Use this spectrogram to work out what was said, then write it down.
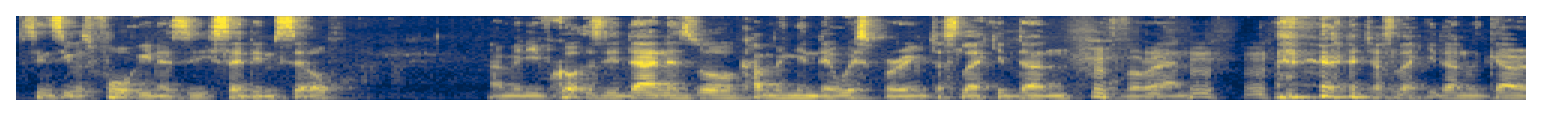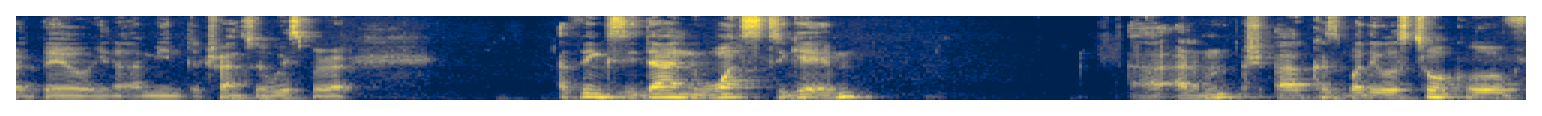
since he was fourteen, as he said himself. I mean, you've got Zidane as well coming in there whispering, just like you done with Varane, just like you done with Gareth Bale. You know, what I mean, the transfer whisperer. I think Zidane wants to get him. Uh, I'm because, but there was talk of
